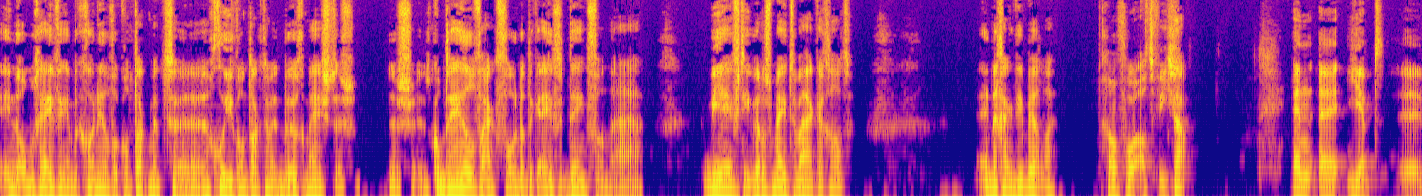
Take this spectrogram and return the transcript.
in de omgeving heb ik gewoon heel veel contact met, uh, goede contacten met burgemeesters. Dus het komt heel vaak voor dat ik even denk van, ah, wie heeft hier wel eens mee te maken gehad? En dan ga ik die bellen. Gewoon voor advies. Ja. En uh, je hebt uh,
